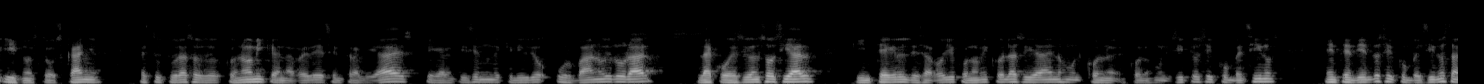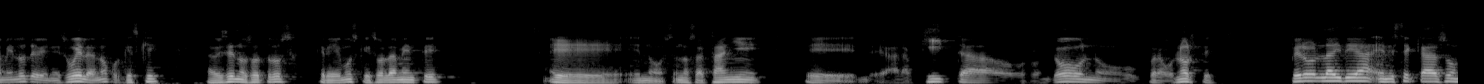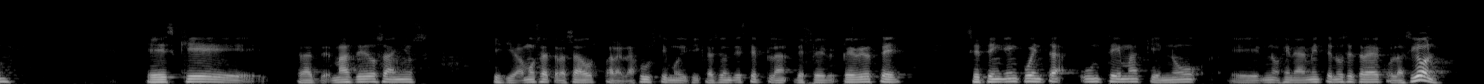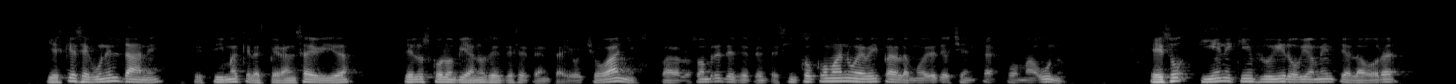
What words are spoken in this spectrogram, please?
y nuestros caños, la estructura socioeconómica en la red de centralidades que garanticen un equilibrio urbano y rural, la cohesión social que integre el desarrollo económico de la ciudad con, los municipios circunvecinos, entendiendo circunvecinos también los de Venezuela, ¿no? Porque es que a veces nosotros creemos que solamente eh, nos, nos, atañe eh, Arauquita o Rondón o Bravo Norte. Pero la idea en este caso es que tras más de dos años que llevamos atrasados para el ajuste y modificación de este plan de PBOT, se tenga en cuenta un tema que no, eh, no generalmente no se trae a colación, y es que según el DANE se estima que la esperanza de vida de los colombianos es de 78 años, para los hombres de 75,9 y para las mujeres de 80,1. Eso tiene que influir obviamente a la hora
